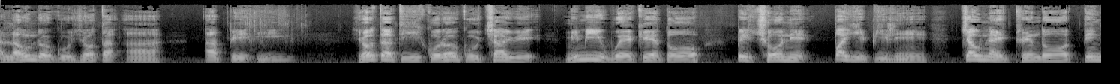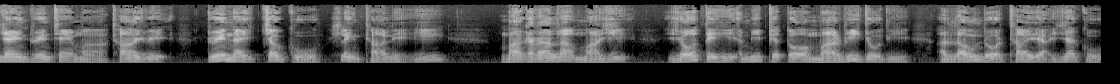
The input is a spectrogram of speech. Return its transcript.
အလောင်းတော်ကိုယောသအားအပ်ပေး၏ ယောသသည်ကိုရောကိုချ၍မိမိဝယ်ခဲ့သော ပိတ်ချောနှင့်ပတ်ရပြီးလျင်ကြောက်၌ထွင်းသောတင်းကြိုင်းတွင်ထဲမှထား၍တွင်း၌ကြောက်ကိုလှိမ့်ထားလေ၏မာဂဒလမာယိယောသေ၏အမိဖြစ်သော မာရိတို့သည် အလောင်းတော်ထားရရက်ကို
